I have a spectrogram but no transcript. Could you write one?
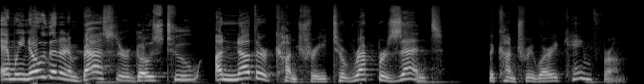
And we know that an ambassador goes to another country to represent the country where he came from.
